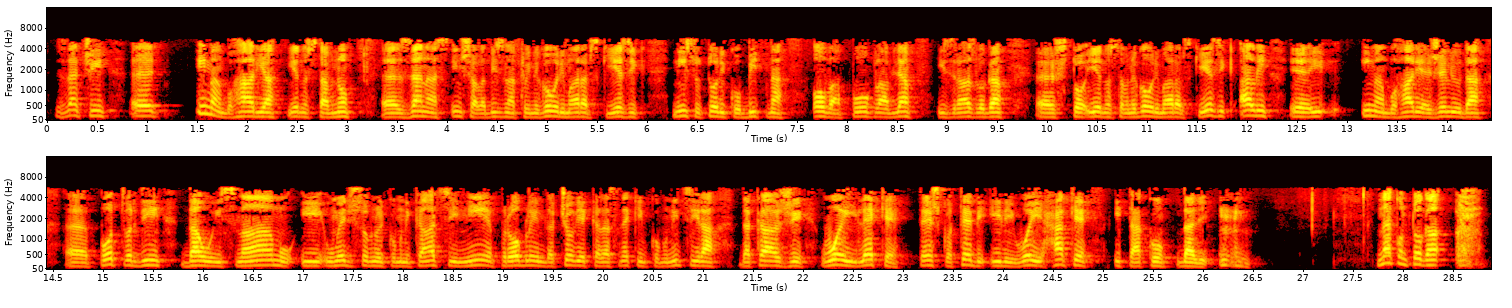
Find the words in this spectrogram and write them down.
Znači, e, Imam Buharija jednostavno e, za nas, inšala bizna, koji ne govorimo arapski jezik, nisu toliko bitna ova poglavlja iz razloga e, što jednostavno ne govorimo arapski jezik, ali e, Imam Buharija je želio da potvrdi da u islamu i u međusobnoj komunikaciji nije problem da čovjek kada s nekim komunicira da kaže voj leke, teško tebi ili voj hake i tako dalje. Nakon toga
